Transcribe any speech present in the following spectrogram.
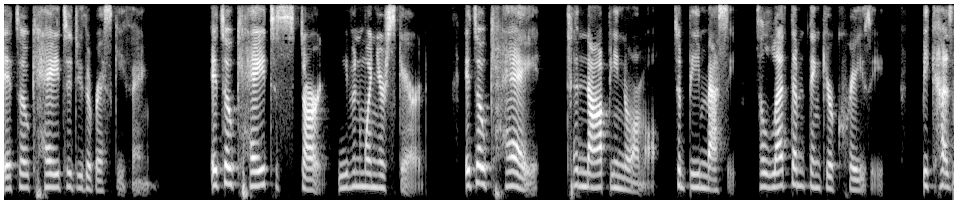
it's okay to do the risky thing. It's okay to start even when you're scared. It's okay to not be normal, to be messy, to let them think you're crazy because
